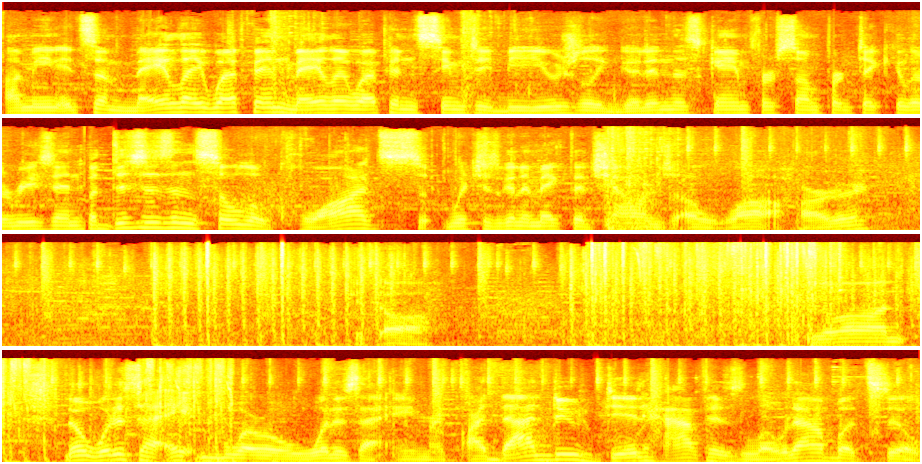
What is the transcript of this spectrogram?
I mean, it's a melee weapon. Melee weapons seem to be usually good in this game for some particular reason. But this is in solo quads, which is going to make the challenge a lot harder. Get off. Come on. No, what is that aim? Whoa, what is that aim right there? that dude did have his loadout, but still,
